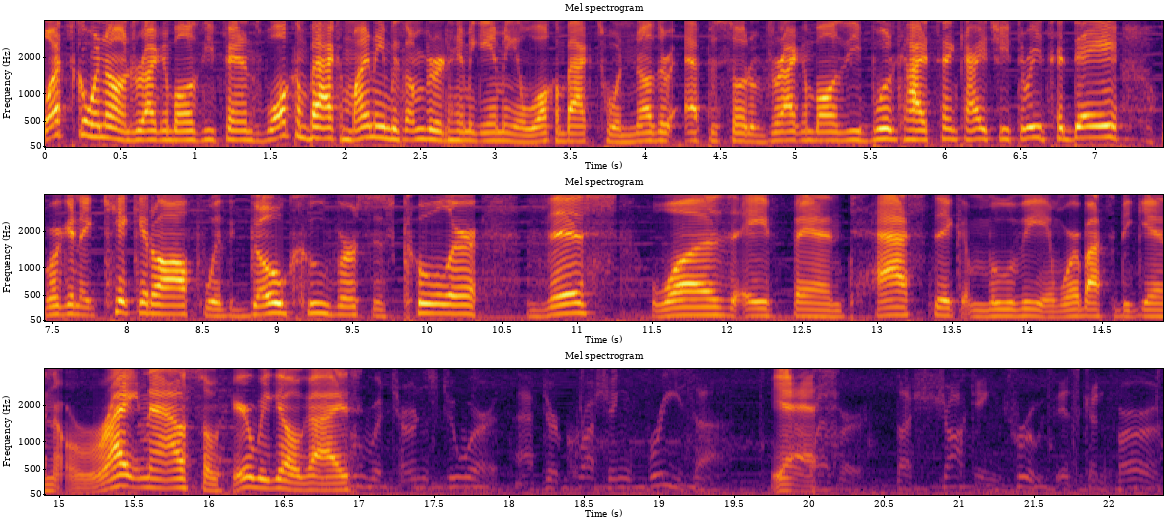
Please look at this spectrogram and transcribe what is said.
What's going on, Dragon Ball Z fans? Welcome back. My name is Unvered Hammy Gaming, and welcome back to another episode of Dragon Ball Z Budokai Tenkaichi 3. Today, we're going to kick it off with Goku versus Cooler. This was a fantastic movie, and we're about to begin right now, so here we go, guys. returns to Earth after crushing Frieza. Yes. However, the shocking truth is confirmed.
